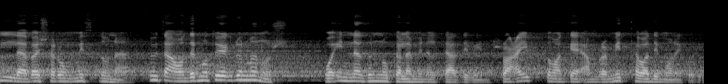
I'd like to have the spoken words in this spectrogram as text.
ইল্লা বেশারম মিসনুনা তুমি তো আমাদের মতোই একজন মানুষ। ও ইন্নাধুন্ন কালামিনাল কাদিবিন সোয়াইব তোমাকে আমরা মিথ্যাবাদী মনে করি।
